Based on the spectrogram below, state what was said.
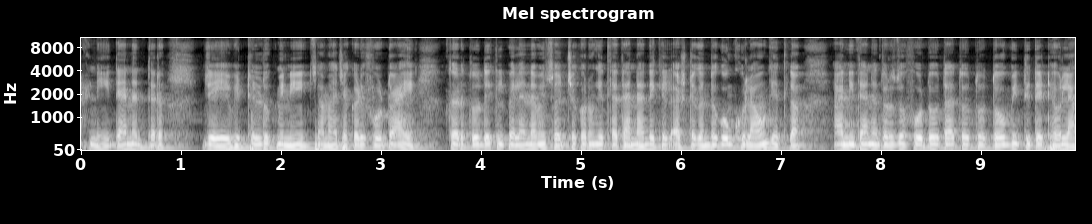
आणि त्यानंतर जे विठ्ठल रुक्मिणीचा माझ्याकडे फोटो आहे तर तो देखील पहिल्यांदा मी स्वच्छ करून घेतला. त्यांना देखील अष्टगंध कुंकू लावून घेतलं. आणि त्यानंतर जो फोटो होता तो तो तो मी तिथे ठेवला.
